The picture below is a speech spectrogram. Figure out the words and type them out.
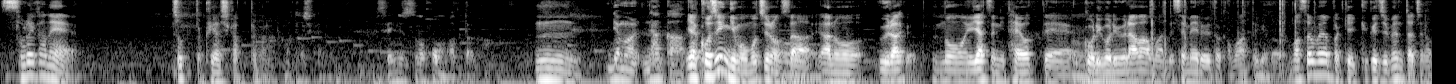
それがねちょっと悔しかったかな。まあ確かに。戦術の方もあったか。うん。でもなんかいや個人技ももちろんさあの裏のやつに頼ってうん。ゴリゴリ裏ワンマンで攻めるとかもあったけど、まあ、それもやっぱ結局自分たちの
